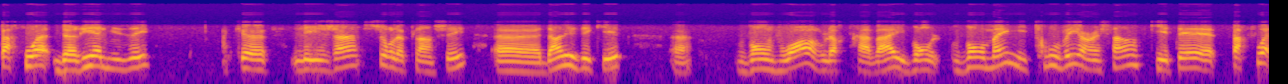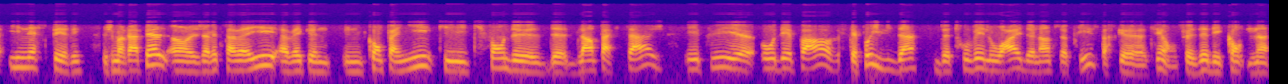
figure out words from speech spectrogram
parfois de réaliser que les gens sur le plancher, euh, dans les équipes, euh, vont voir leur travail, vont, vont même y trouver un sens qui était parfois inespéré. Je me rappelle, euh, j'avais travaillé avec une, compagnie qui, qui font de, de, de l'empaquetage et puis, euh, au départ, c'était pas évident de trouver le why de l'entreprise parce que, tu sais, on faisait des contenants.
